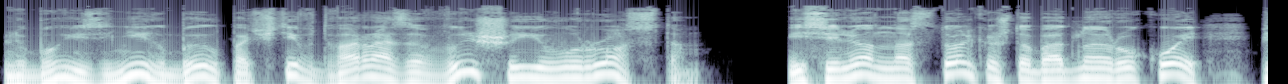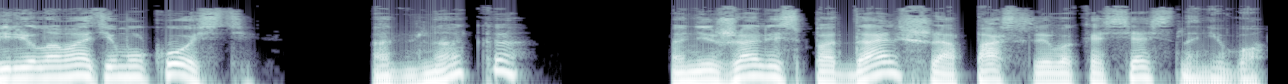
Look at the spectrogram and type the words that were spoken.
Любой из них был почти в два раза выше его ростом и силен настолько, чтобы одной рукой переломать ему кости. Однако они жались подальше, опасливо косясь на него.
